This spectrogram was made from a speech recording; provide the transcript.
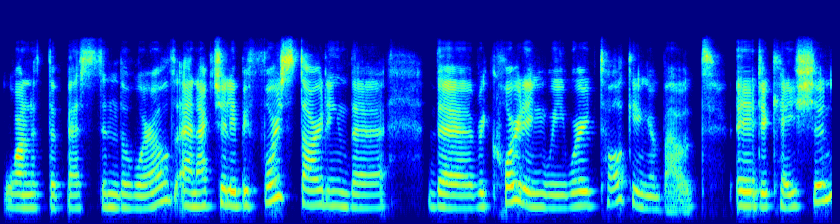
one of the best in the world. And actually, before starting the the recording, we were talking about education.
